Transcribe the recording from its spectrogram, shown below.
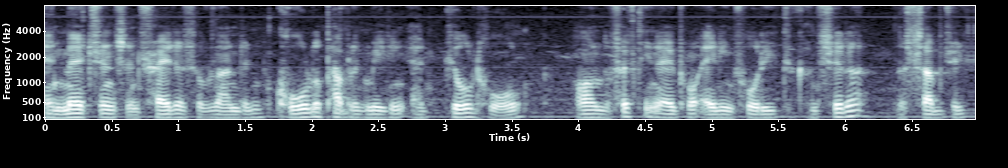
and merchants and traders of London called a public meeting at Guildhall on the 15th April 1840 to consider the subject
